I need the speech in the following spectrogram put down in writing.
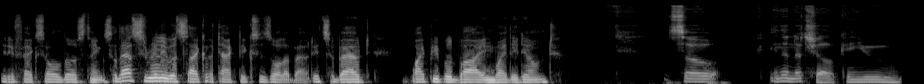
It affects all those things. So that's really what psychotactics is all about. It's about why people buy and why they don't. So, in a nutshell, can you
